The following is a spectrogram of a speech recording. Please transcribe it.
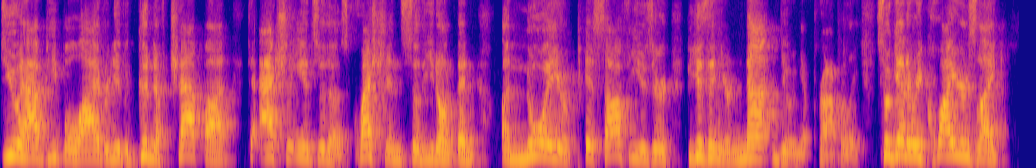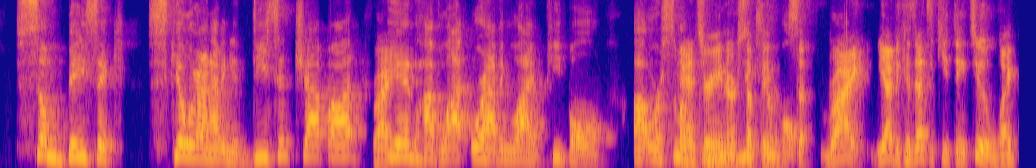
Do you have people live or do you have a good enough chatbot to actually answer those questions so that you don't then annoy or piss off a user because then you're not doing it properly? So again, it requires like some basic skill around having a decent chatbot Right. and have li- or having live people uh, or some answering or something. So- right. Yeah, because that's a key thing too. Like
